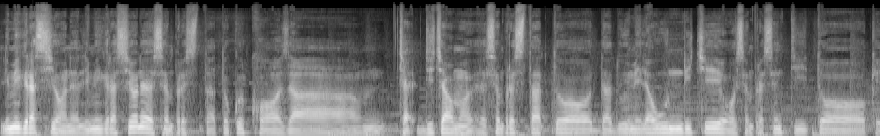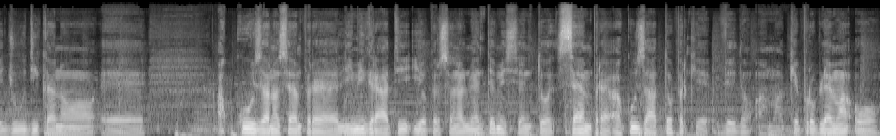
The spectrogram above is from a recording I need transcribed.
L'immigrazione, l'immigrazione è sempre stato qualcosa, cioè diciamo è sempre stato da 2011 ho sempre sentito che giudicano e accusano sempre gli immigrati, io personalmente mi sento sempre accusato perché vedo ah, ma che problema ho.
